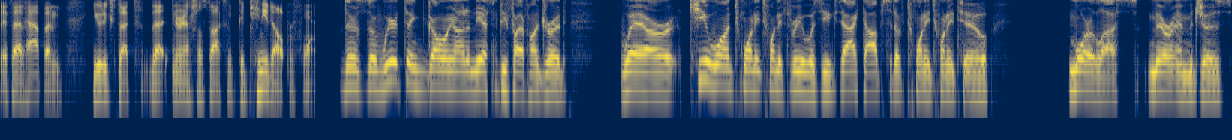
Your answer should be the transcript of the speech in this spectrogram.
If that happened, you would expect that international stocks would continue to outperform. There's a weird thing going on in the S&P 500 where Q1 2023 was the exact opposite of 2022, more or less mirror images.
